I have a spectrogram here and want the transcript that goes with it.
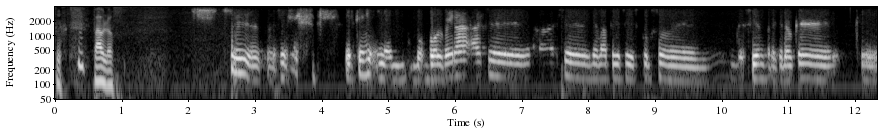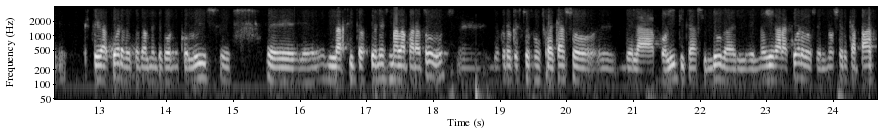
Pablo. Sí, es, que eh, volver a, ese, a ese debate y ese discurso de, siempre, creo que, estoy de acuerdo totalmente con, Luis. Eh, eh, la situación es mala para todos. yo creo que esto es un fracaso de la política, sin duda, el, no llegar a acuerdos, el no ser capaz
